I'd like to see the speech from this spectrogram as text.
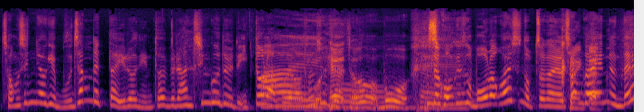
정신력이 무장됐다 이런 인터뷰를 한 친구들도 있더라고요. 해야죠. 선수들도 뭐 네. 근데 거기서 뭐라고 할 수는 없잖아요. 참가했는데.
